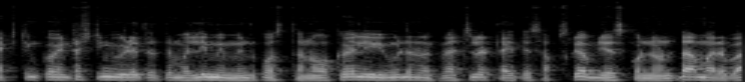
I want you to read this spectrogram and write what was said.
నెక్స్ట్ ఇంకో ఇంట్రెస్టింగ్ వీడియో అయితే మళ్ళీ మీ ముందుకు వస్తాను. ఒకవేళ ఈ వీడియో నాకు నచ్చినట్లయితే సబ్స్క్రైబ్ చేసుకోండి ఉంటా మరి.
